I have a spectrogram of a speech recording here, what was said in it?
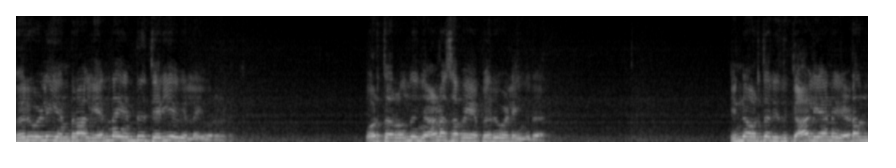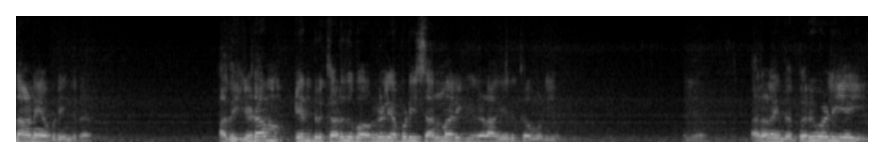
பெருவழி என்றால் என்ன என்று தெரியவில்லை இவர்களுக்கு. ஒருத்தர் வந்து ஞானசபையை பெருவழிங்கிறார். இன்னொருத்தர் இது காலியான இடம் தானே அப்படிங்கிறார். அது இடம் என்று கருதுபவர்கள் எப்படி சன்மார்க்கிகளாக இருக்க முடியும்? இல்லையா? அதனால் இந்த பெருவழியை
